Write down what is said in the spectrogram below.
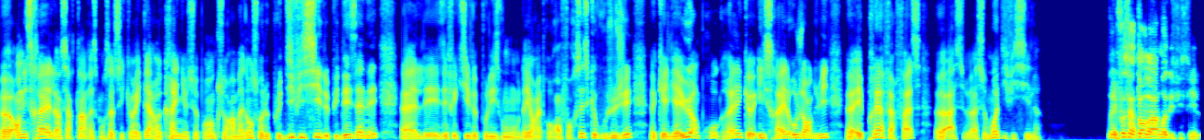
En Israël, un certain responsable sécuritaire euh, craignent cependant que ce ramadan soit le plus difficile depuis des années. Les effectifs de police vont d'ailleurs être renforcés. Est-ce que vous jugez qu'il y a eu un progrès et que Israël aujourd'hui est prêt à faire face à ce, à ce mois difficile? Il faut s'attendre à un mois difficile.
